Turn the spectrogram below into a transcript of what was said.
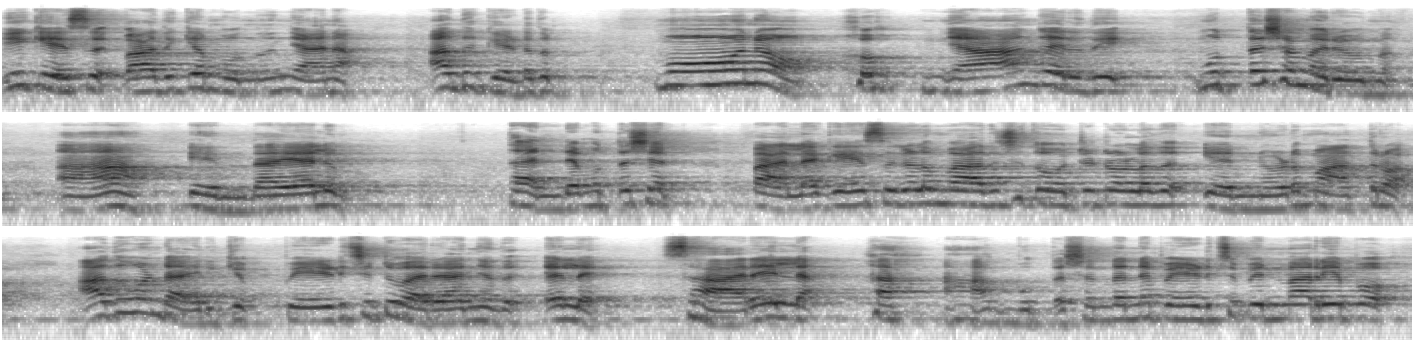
ഈ കേസ് വാദിക്കാൻ പോകുന്നത് ഞാനാ. അത് കേട്ടത് മോനോ ഞാൻ കരുതി മുത്തശ്ശൻ വരുമെന്ന്. ആ എന്തായാലും. തന്റെ മുത്തശ്ശൻ പല കേസുകളും വാദിച്ച് തോറ്റിട്ടുള്ളത് എന്നോട് മാത്രമാണ് അതുകൊണ്ടായിരിക്കും പേടിച്ചിട്ട് വരാഞ്ഞത് അല്ലേ? സാരയില്ല ആ മുത്തശ്ശൻ തന്നെ പേടിച്ച് പിന്മാറിയപ്പോ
